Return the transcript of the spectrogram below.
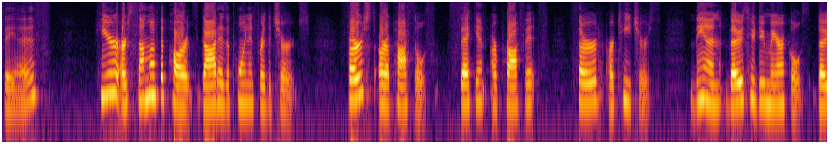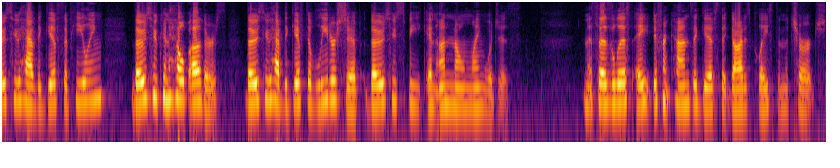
says, Here are some of the parts God has appointed for the church. First are apostles, second are prophets, third are teachers then those who do miracles, those who have the gifts of healing, those who can help others, those who have the gift of leadership, those who speak in unknown languages. And it says list eight different kinds of gifts that God has placed in the church.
